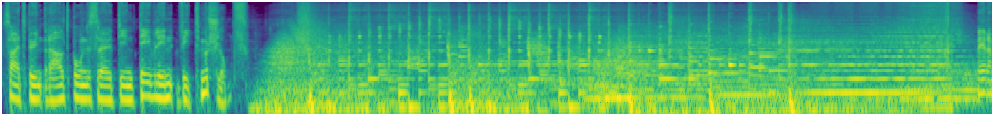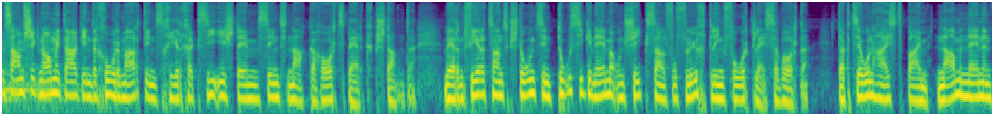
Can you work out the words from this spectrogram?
Sagt Bündner Altbundesrätin Devlin Wittmer-Schlumpf. Wer am Samstagnachmittag in der Churer Martinskirche war, dem sind Nacken Horzberg gestanden. Während 24 Stunden sind tausende Namen und Schicksal von Flüchtlingen vorgelesen worden. Die Aktion heißt beim Namen nennen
